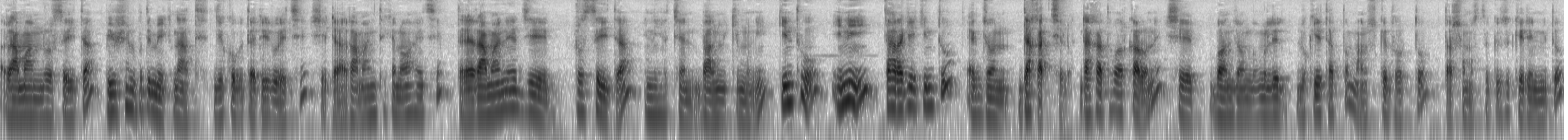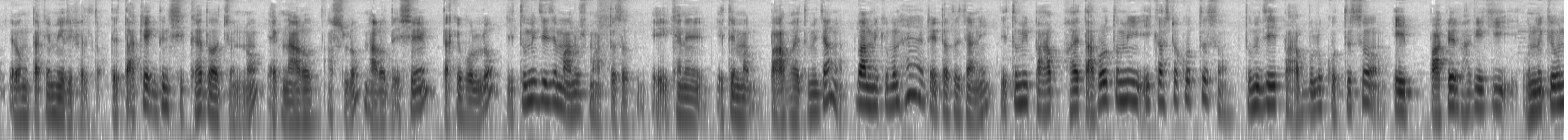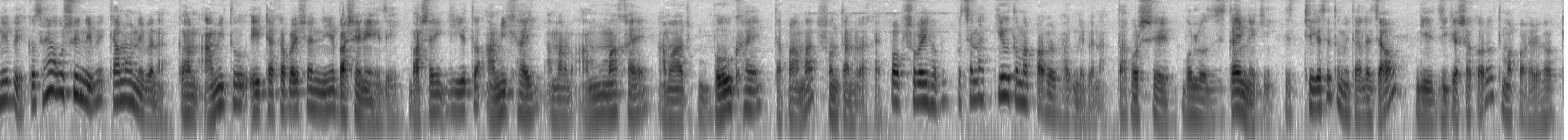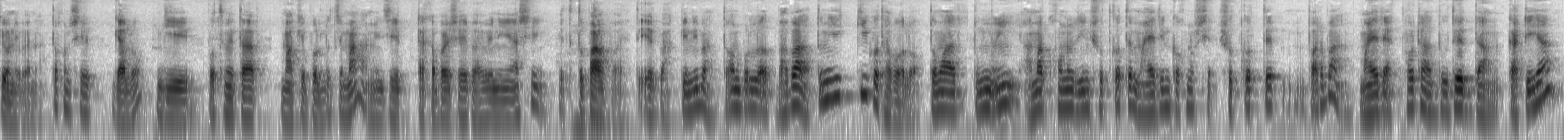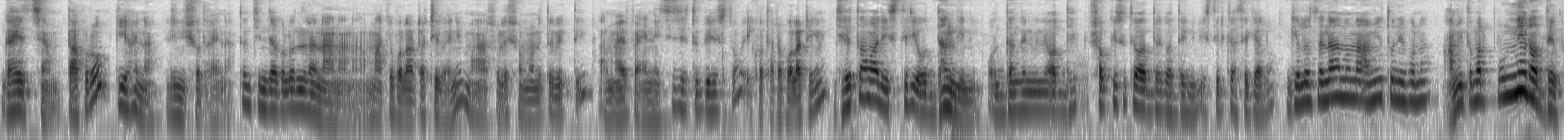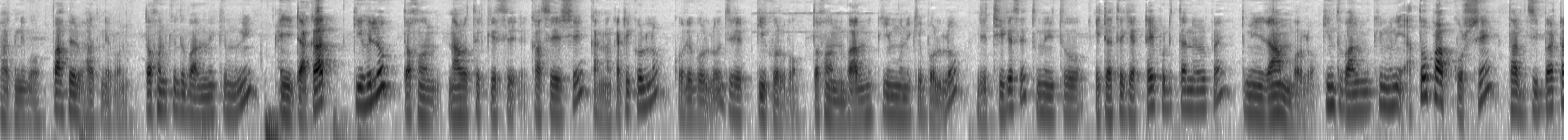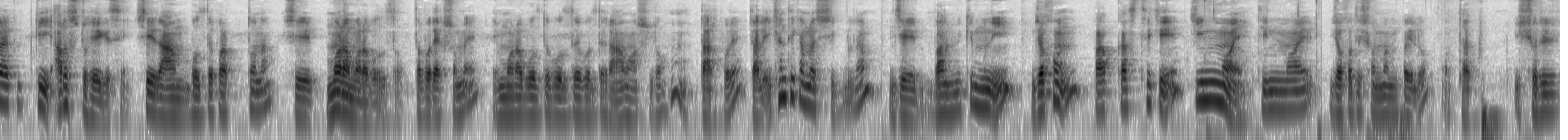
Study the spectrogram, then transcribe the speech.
রামায়ণ রচয়িতা। বিভীষণপতি মেঘনাথ যে কবিতাটি রয়েছে, সেটা রামায়ণ থেকে নেওয়া হয়েছে। তাহলে রামায়ণের যে রচয়িতা ইনি হচ্ছেন বাল্মীকি মুনি। কিন্তু ইনি তার আগে কিন্তু একজন ডাকাত ছিল। ডাকাত হওয়ার কারণে সে বন জঙ্গলে লুকিয়ে থাকতো, মানুষকে ধরতো, তার সমস্ত কিছু কেড়ে নিত এবং তাকে মেরে ফেলতো। তাকে একদিন শিক্ষা দেওয়ার জন্য এক নারদ আসলো। নারদ এসে তাকে বলল যে, তুমি যে যে মানুষ মারতেছ, এখানে এতে পাপ হয়, তুমি জানো? বাল্মীকি বল হ্যাঁ এটা তো জানি। যে, তুমি পাপ হয় তারপর তুমি এই কাজটা করতেছো? তুমি যে, এই পাপগুলো করতেছো, এই পাপের ভাগে কি অন্য কেউ নেবে? হ্যাঁ অবশ্যই নেবে। কেন নেবে না? কারণ আমি তো এই টাকা পয়সা নিয়ে বাসায় নিয়ে যাই। বাসায় গিয়ে তো আমি খাই, আমার আম্মা খায়, আমার বউ খায়, তারপর আমার সন্তানরা খায়। পাপ সবাই হবে। বলছে, না, কেউ তোমার পাপের ভাগ নেবে না। তারপর সে বলল, যে, তাই নাকি? ঠিক আছে, তুমি তাহলে যাও, গিয়ে জিজ্ঞাসা করো, তোমার পাপের ভাগ কেউ নেবে না। তখন সে গেল, গিয়ে প্রথমে তার মাকে বলল যে, মা, আমি যে টাকা পয়সা এভাবে নিয়ে আসি, এতে তো পাপ হয়। তো এর কি নিবা? তখন বলল, বাবা, তুমি কি কথা বলো? তোমার, তুমি আমার কখনো ঋণ শোধ করতে, মায়ের ঋণ কখনো শোধ করতে পারবা? মায়ের এক ফোঁটা দুধের দাম কাটিয়া গায়ের চাম, তারপরও কি হয় না? ঋণ শোধ হয় না। তখন চিন্তা করল, না না না না, মাকে বলাটা ঠিক হয়নি। মা আসলে সম্মানিত ব্যক্তি আর মায়ের পায়ে নিয়েছি যেহেতু গৃহস্থ, এই কথাটা বলা ঠিক নেই। যেহেতু আমার স্ত্রী অর্ধাঙ্গিনী অর্ধাঙ্গিনী মানে অর্ধেক, সবকিছুতে অর্ধেক অর্ধেক নিবি স্ত্রীর কাছে গেল। গেল যে, না না না, আমিও তো নিব না। আমি তোমার পুণ্যের অর্ধেক ভাগ নিব, পাপের ভাগ নেব না। তখন কিন্তু বাল্মীকি মুনি এই ডাকাত কি হইল? তখন নারদের কাছে কাছে এসে কান্নাকাটি করল, করে বলল যে, কি করব? তখন বাল্মীকি মুনিকে বলল যে, ঠিক আছে, তুমি তো এটা থেকে একটাই পরিত্রাণের উপায় তুমি রাম বলো। কিন্তু বাল্মীকি মুনি এত পাপ করছে, তার জিব্বাটা কি আড়ষ্ট হয়ে গেছে? সে রাম বলতে পারতো না, সে মরা মরা বলতো। তারপর এক সময় এই মরা বলতে বলতে বলতে রাম আসলো, হুম? তারপরে তাহলে এখান থেকে আমরা শিখলাম যে, বাল্মীকি মুনি যখন পাপ কাজ থেকে চিন্ময় চিন্ময় জগতে সম্মান পাইল, অর্থাৎ ঈশ্বরের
